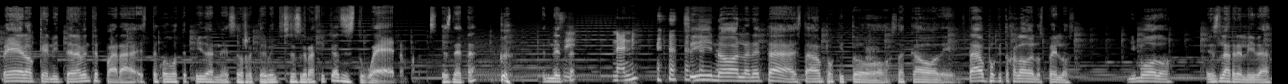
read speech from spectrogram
Pero que literalmente para este juego te pidan esos requerimientos, esas gráficas, dices tú, bueno, es neta. ¿Es neta? Sí. Nani. Sí, no, la neta estaba un poquito sacado de. Estaba un poquito jalado de los pelos. Ni modo, es la realidad.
